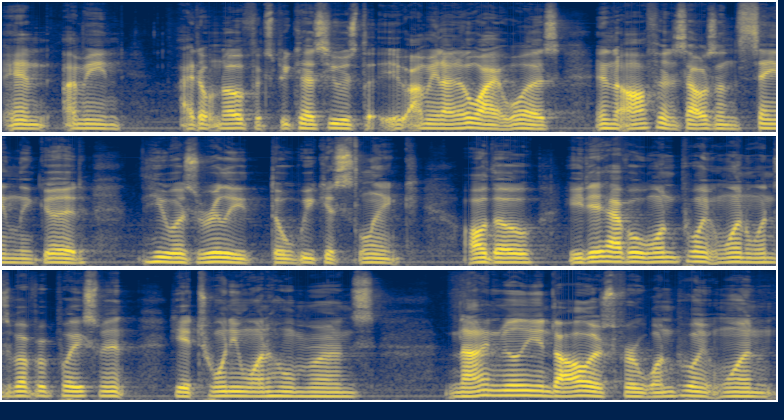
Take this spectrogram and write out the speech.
And, I mean, I don't know if it's because he was the. I mean, I know why it was. In the offense that was insanely good, he was really the weakest link. Although he did have a 1.1 wins above replacement, he had 21 home runs, $9 million for 1.1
